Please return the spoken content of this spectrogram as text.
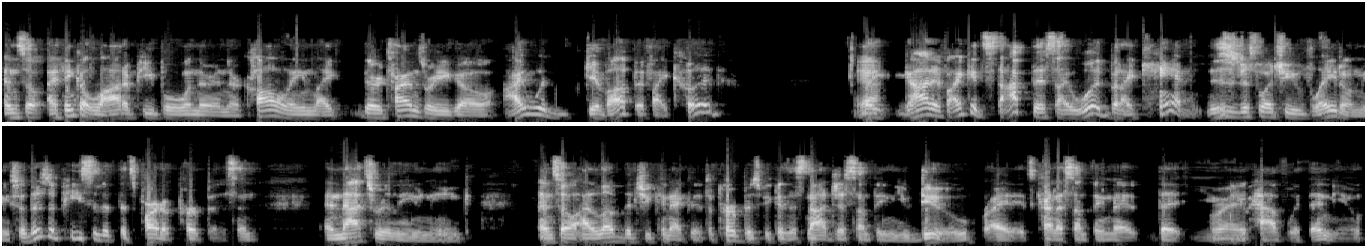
And so I think a lot of people, when they're in their calling, like there are times where you go, I would give up if I could. Yeah. Like, God, if I could stop this, I would, but I can't. This is just what you've laid on me. So there's a piece of it that's part of purpose, and and that's really unique. And so I love that you connect it to purpose because it's not just something you do, right? It's kind of something that that you, right. you have within you.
